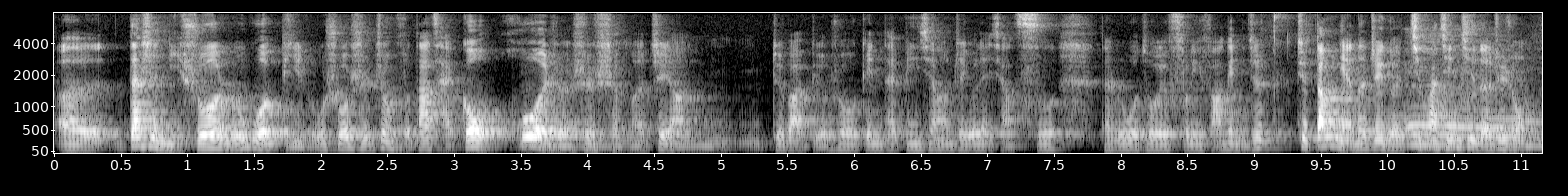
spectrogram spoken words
呃，但是你说如果比如说是政府大采购或者是什么这样，对吧？比如说我给你台冰箱，这有点瑕疵，但如果作为福利发给你，就就当年的这个计划经济的这种。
